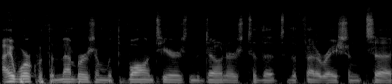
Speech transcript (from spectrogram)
I work with the members and with the volunteers and the donors to the to the federation to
